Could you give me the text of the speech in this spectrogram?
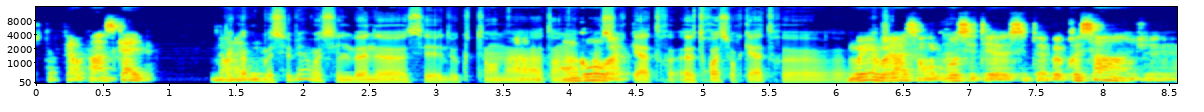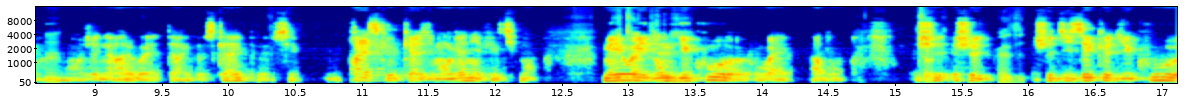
je dois faire 20 Skype D'accord, bah, c'est bien, ouais, c'est une bonne. euh, donc, t'en En- as, en as gros, ouais. sur 4, 3 sur 4. Oui, voilà, en gros, c'était, à peu près ça. hein. Je- Mm. En général, ouais, t'arrives au Skype, c'est presque quasiment gagné, effectivement. Mais toi, ouais, tu- donc du coup, euh, ouais, pardon. Je, je, disais que du coup,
